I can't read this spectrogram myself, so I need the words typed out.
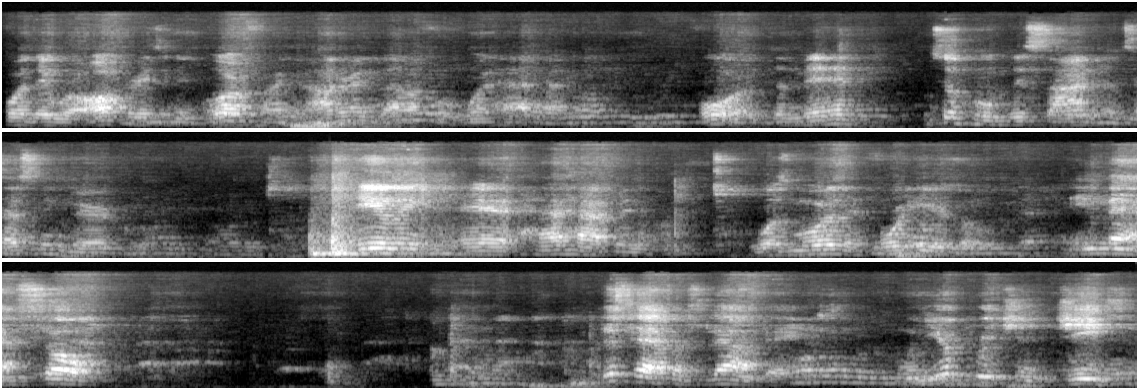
For they were all praising and glorifying and honoring God for what had happened. Or the man to whom this sign attesting miracle, healing and had happened was more than 40 years old. Amen. So this happens nowadays. When you're preaching Jesus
